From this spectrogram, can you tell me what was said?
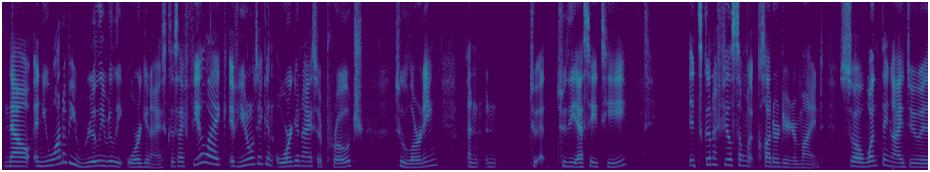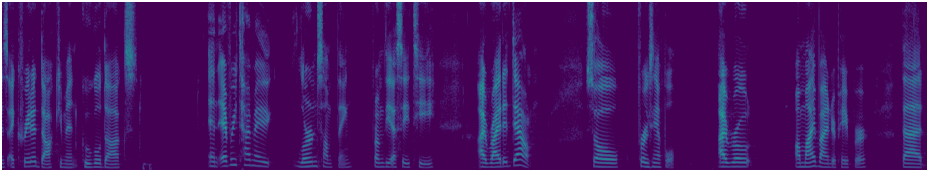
Now and you want to be really really organized because i feel like if you don't take an organized approach to learning and, and to to the SAT, it's going to feel somewhat cluttered in your mind. So one thing I do is I create a document, Google Docs, and every time I learn something from the SAT, I write it down. So, for example, I wrote on my binder paper that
